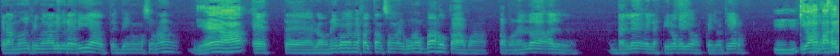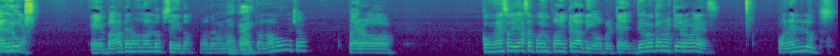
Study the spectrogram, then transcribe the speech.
creando mi primera librería, estoy bien emocionado. Yeah. Este, lo único que me faltan son algunos bajos para ponerlo a- al darle el estilo que yo, que yo quiero. Y va, va a tener loops. Eh, van a tener unos loopsitos, van a tener unos cuantos, no muchos, pero con eso ya se pueden poner creativos, porque yo lo que no quiero es poner loops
